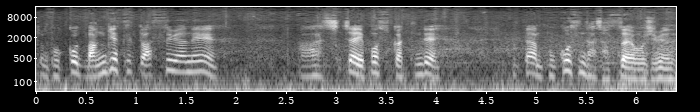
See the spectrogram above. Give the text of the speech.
좀 벚꽃 만개했을 때 왔으면은 아 진짜 예뻤을 것 같은데 일단 벚꽃은 다 졌어요 보시면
